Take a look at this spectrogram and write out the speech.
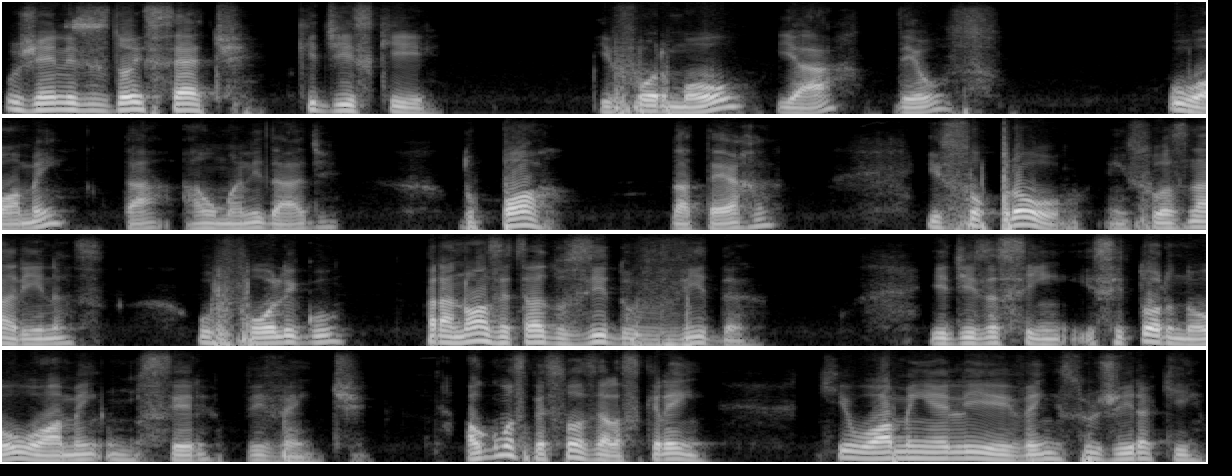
o Gênesis 2:7, que diz que e formou Yah, Deus, o homem, tá? A humanidade, do pó da terra e soprou em suas narinas o fôlego, para nós é traduzido vida. E diz assim: e se tornou o homem um ser vivente. Algumas pessoas elas creem que o homem ele vem surgir aqui,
